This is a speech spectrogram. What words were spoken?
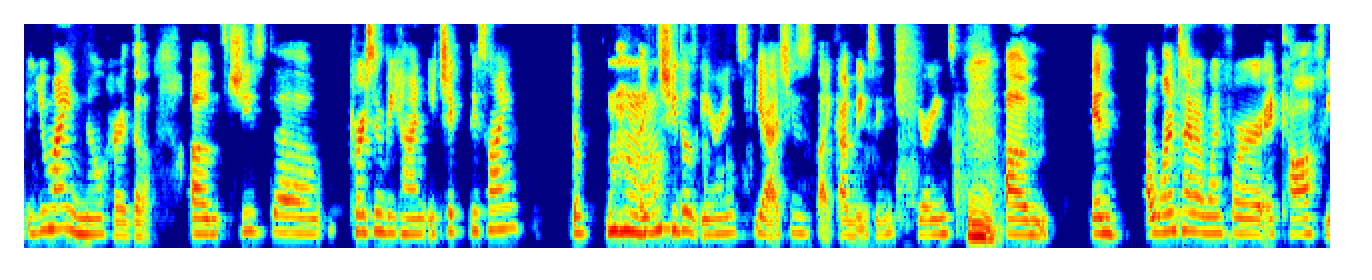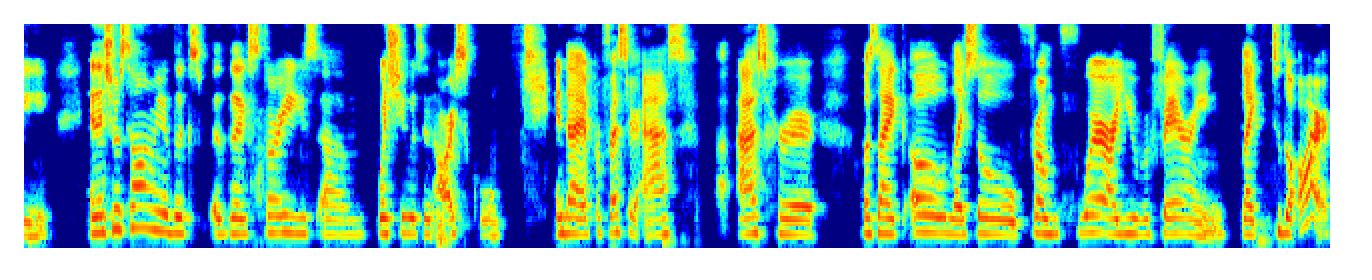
you might know her though um she's the person behind ichik design the Mhm. like she does earrings yeah she's like amazing earrings Mm. um and uh, one time i went for a coffee and then she was telling me the, the stories um when she was in art school and that a professor asked asked her was like oh like so from where are you referring like to the art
